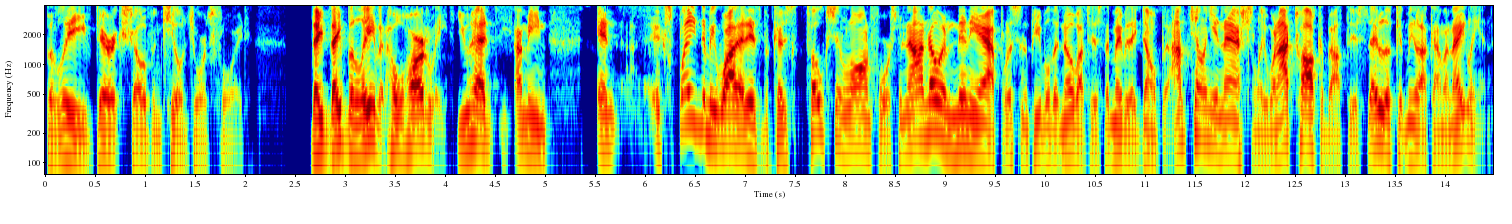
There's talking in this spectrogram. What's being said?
believe Derek Chauvin killed George Floyd. They they believe it wholeheartedly. You had, I mean, and explain to me why that is because folks in law enforcement, now I know in Minneapolis and people that know about this, that maybe they don't, but I'm telling you nationally, when I talk about this, they look at me like I'm an alien.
